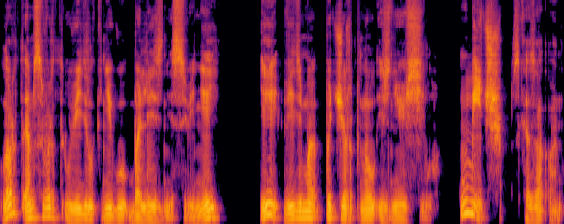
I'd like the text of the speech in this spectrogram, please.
Лорд Эмсворт увидел книгу «Болезни свиней» и, видимо, почерпнул из нее силу. Бидж, — сказал он,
